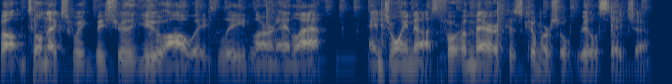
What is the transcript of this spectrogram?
Well, until next week, be sure that you always lead, learn, and laugh, and join us for America's Commercial Real Estate Show.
